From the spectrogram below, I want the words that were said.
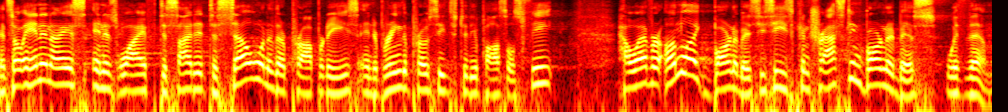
And so Ananias and his wife decided to sell one of their properties and to bring the proceeds to the apostles' feet. However, unlike Barnabas, you see, he's contrasting Barnabas with them.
